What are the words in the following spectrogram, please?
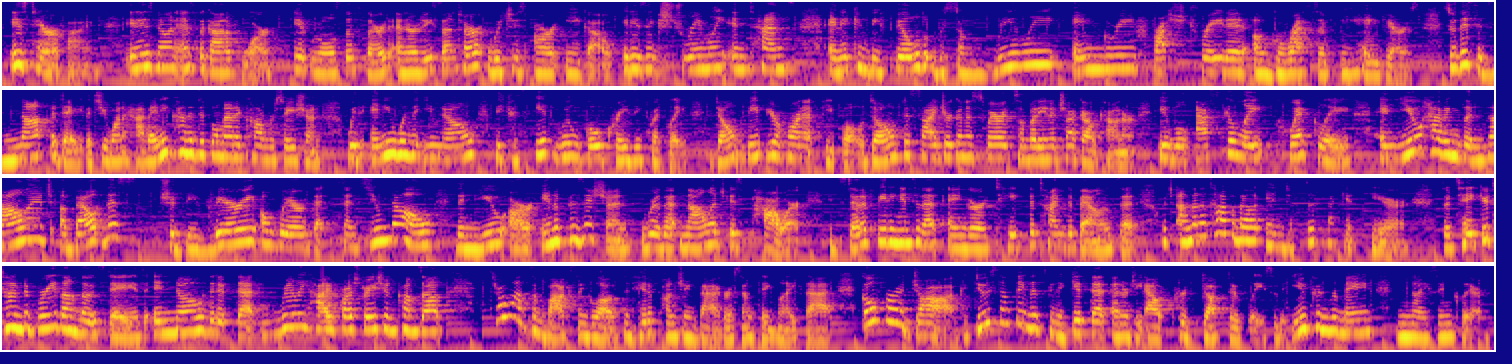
is terrifying. It is known as the god of war. It rules the third energy center, which is our ego. It is extremely intense and it can be filled with some really angry, frustrated, aggressive behaviors. So, this is not the day that you want to have any kind of diplomatic conversation with anyone that you know because it will go crazy quickly. Don't beep your horn at people. Don't decide you're going to swear at somebody in a checkout counter. It will escalate quickly. And you having the knowledge about this should be very aware that since you know, then you are in a position where that knowledge is power. Instead of feeding into that anger, take the time to balance it, which I'm going to talk about in just a second here. So take your time to breathe on those days and know that if that really high frustration comes up, throw on some boxing gloves and hit a punching bag or something like that. Go for a jog. Do something that's going to get that energy out productively so that you can remain nice and clear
